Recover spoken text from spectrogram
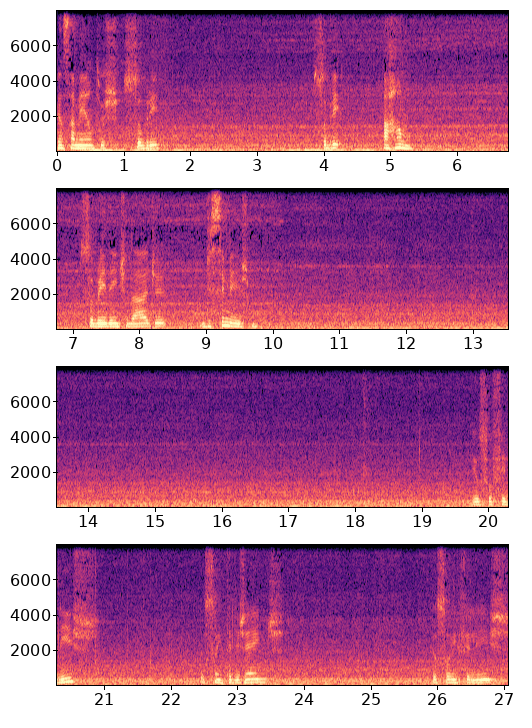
Pensamentos sobre sobre a rama, sobre a identidade de si mesmo. Eu sou feliz, eu sou inteligente, eu sou infeliz,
